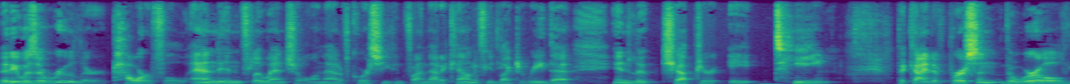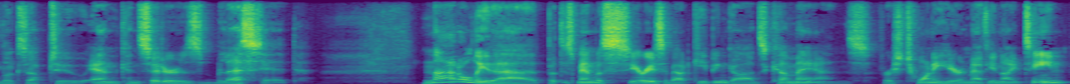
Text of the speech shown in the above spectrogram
that he was a ruler, powerful, and influential. And that, of course, you can find that account if you'd like to read that in Luke chapter 18 the kind of person the world looks up to and considers blessed. Not only that, but this man was serious about keeping God's commands. Verse 20 here in Matthew 19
